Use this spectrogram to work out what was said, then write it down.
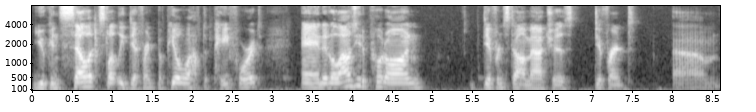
You can sell it slightly different, but people will have to pay for it, and it allows you to put on different style matches, different um,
